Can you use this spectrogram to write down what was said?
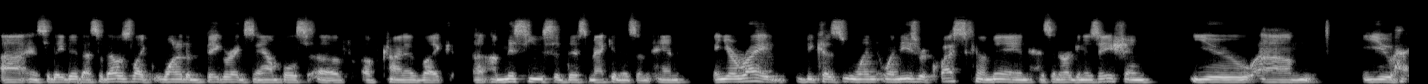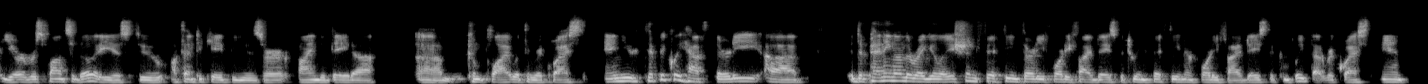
Uh, and so they did that. So that was like one of the bigger examples of of kind of like a, a misuse of this mechanism. And and you're right because when when these requests come in as an organization, you um, you ha- your responsibility is to authenticate the user, find the data, um, comply with the request, and you typically have 30. Uh, depending on the regulation 15 30 45 days between 15 and 45 days to complete that request and in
